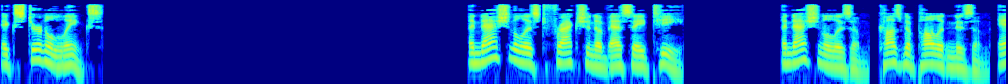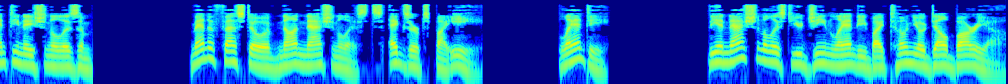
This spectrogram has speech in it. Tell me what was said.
External links A nationalist fraction of SAT Anationalism, cosmopolitanism, antinationalism Manifesto of Non-Nationalists excerpts by E. Lanti The Nationalist Eugene Lanti by Tonio del Barrio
